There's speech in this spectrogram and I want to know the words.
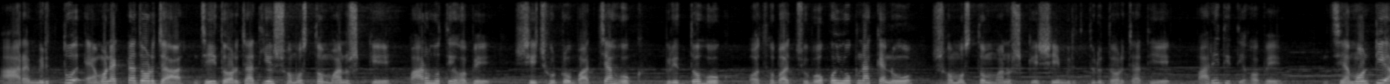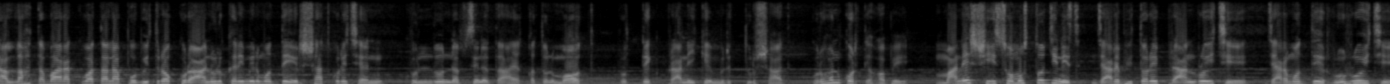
আর মৃত্যু এমন একটা দরজা, যেই দরজা দিয়ে সমস্ত মানুষকে পার হতে হবে। সে ছোট বাচ্চা হোক, বৃদ্ধ হোক অথবা যুবকই হোক না কেন, সমস্ত মানুষকে সেই মৃত্যুর দরজা দিয়ে পাড়ি দিতে হবে। যেমনটি আল্লাহ তাবারাকালা পবিত্র কোরআনুল করিমের মধ্যে ইরশাদ করেছেন খুল্লু নফসিন দায়কাতুল মত প্রত্যেক প্রাণীকে মৃত্যুর স্বাদ গ্রহণ করতে হবে। মানে সেই সমস্ত জিনিস যার ভিতরে প্রাণ রয়েছে, যার মধ্যে রু রয়েছে,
